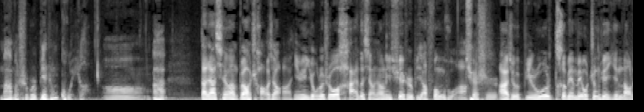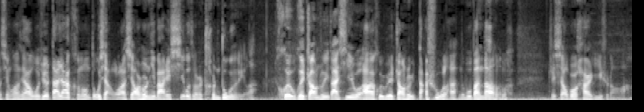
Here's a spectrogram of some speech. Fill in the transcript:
妈妈是不是变成鬼了？哦，啊，大家千万不要嘲笑啊，因为有的时候孩子想象力确实比较丰富啊。确实，啊，就比如特别没有正确引导的情况下，我觉得大家可能都想过，小时候你把这西瓜籽儿吞肚子里了会不会长出一大西瓜？啊，会不会长出一大树来？那不完蛋了吗？这小波开始意识到啊，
